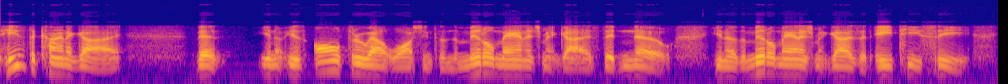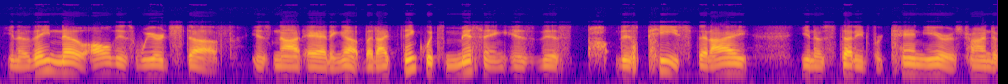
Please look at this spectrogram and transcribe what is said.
he's the kind of guy that you know is all throughout Washington. The middle management guys that know, you know, the middle management guys at ATC. You know, they know all this weird stuff is not adding up. But I think what's missing is this this piece that I you know, studied for 10 years trying to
